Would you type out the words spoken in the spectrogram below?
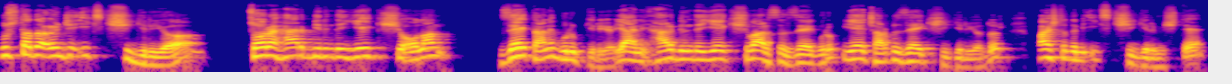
Bu stada önce X kişi giriyor. Sonra her birinde Y kişi olan Z tane grup giriyor. Yani her birinde Y kişi varsa Z grup Y çarpı Z kişi giriyordur. Başta da bir X kişi girmişti.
